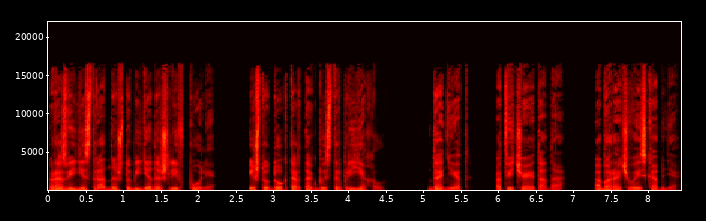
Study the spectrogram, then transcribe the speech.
«Разве не странно, что меня нашли в поле, и что доктор так быстро приехал?» «Да нет», — отвечает она, оборачиваясь ко мне.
